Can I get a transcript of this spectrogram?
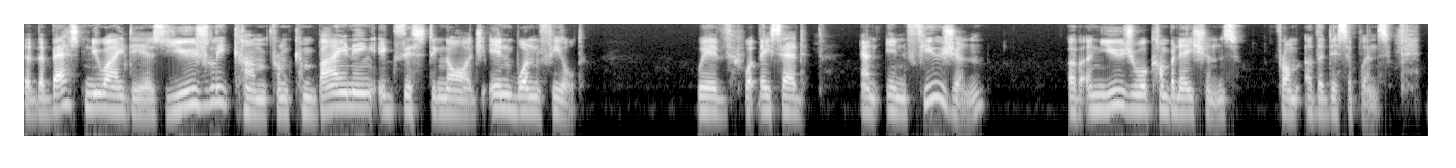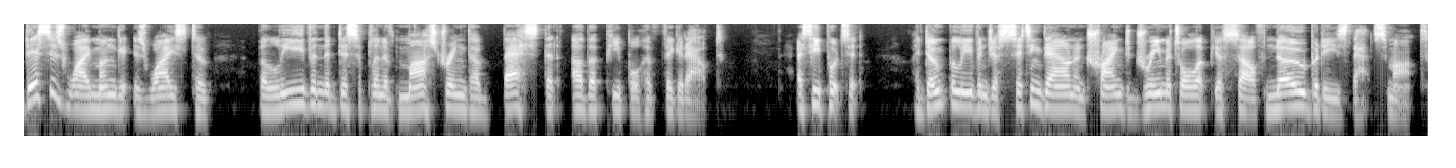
that the best new ideas usually come from combining existing knowledge in one field with what they said an infusion of unusual combinations from other disciplines. This is why Munger is wise to believe in the discipline of mastering the best that other people have figured out. As he puts it, I don't believe in just sitting down and trying to dream it all up yourself. Nobody's that smart.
